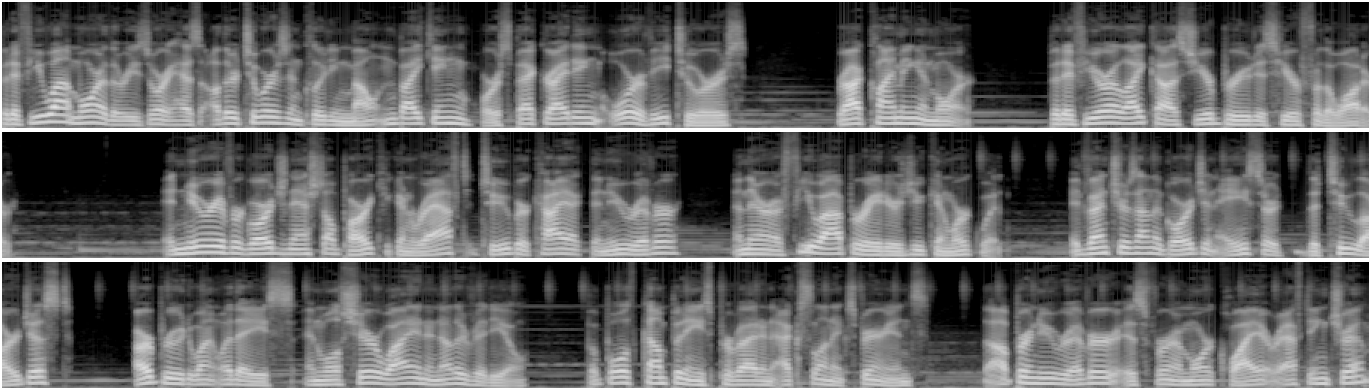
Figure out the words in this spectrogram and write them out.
But if you want more, the resort has other tours including mountain biking, horseback riding, or V tours, rock climbing, and more. But if you are like us, your brood is here for the water. In New River Gorge National Park, you can raft, tube, or kayak the New River, and there are a few operators you can work with. Adventures on the Gorge and Ace are the two largest, our brood went with Ace, and we'll share why in another video, but both companies provide an excellent experience. The Upper New River is for a more quiet rafting trip.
